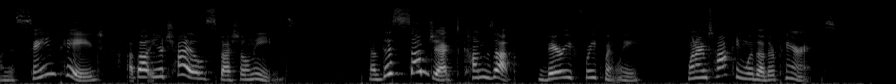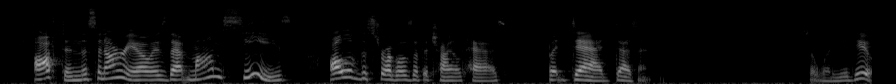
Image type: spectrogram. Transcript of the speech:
on the same page about your child's special needs. Now, this subject comes up very frequently when I'm talking with other parents. Often, the scenario is that mom sees all of the struggles that the child has, but dad doesn't. So, what do you do?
